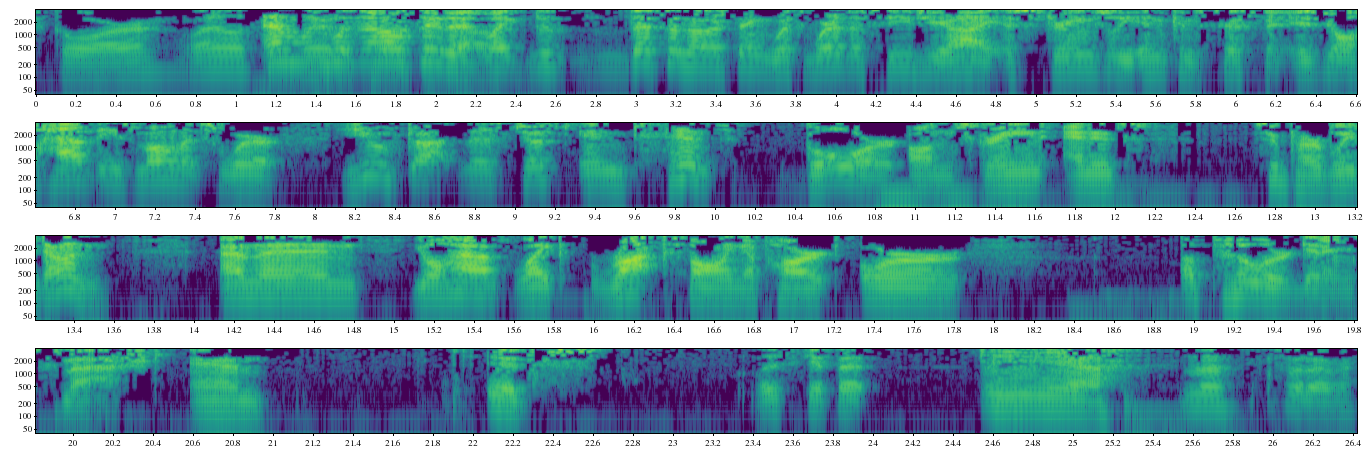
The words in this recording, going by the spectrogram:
score. What else? And is there I'll say that, like, this, that's another thing with where the CGI is strangely inconsistent. Is you'll have these moments where you've got this just intense gore on screen, and it's superbly done, and then you'll have like rocks falling apart or a pillar getting smashed, and it's let's skip it. yeah. No, it's whatever.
